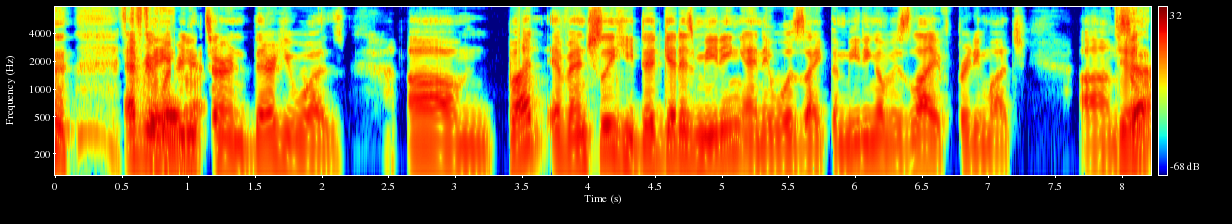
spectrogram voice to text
everywhere you turned, there he was. Um, but eventually he did get his meeting, and it was like the meeting of his life, pretty much. Um, so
